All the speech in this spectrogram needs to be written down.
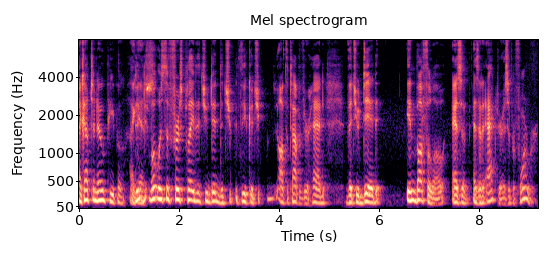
I got to know people. I Did- guess. what was the first play that you did that you, that you could, you, off the top of your head, that you did in Buffalo as a as an actor, as a performer?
